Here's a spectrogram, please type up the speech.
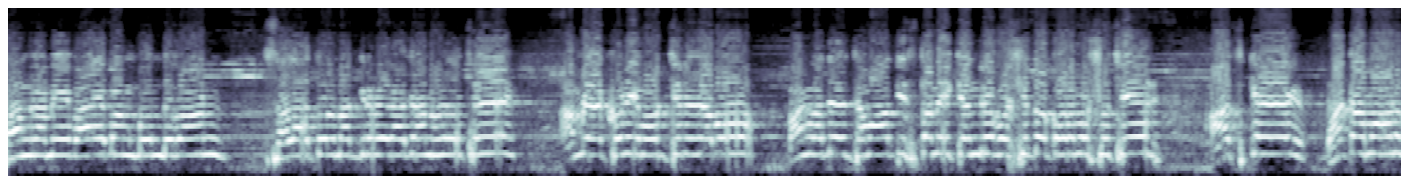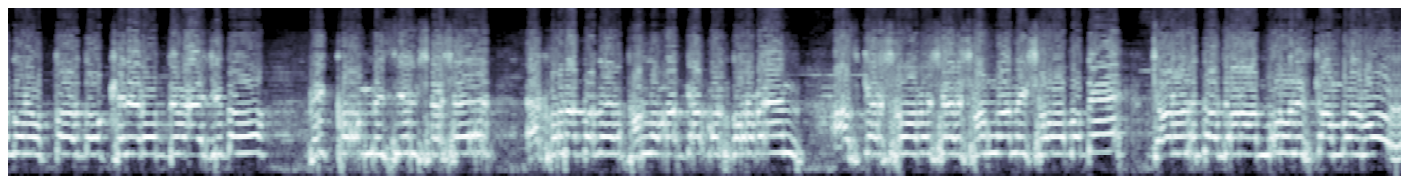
সংগ্রামী ভাই এবং বন্ধুগণ, সালাতুল মাগরিবের আজান হয়েছে। আমরা এখনই মসজিদে যাব। বাংলাদেশ জামাত ইসলামী কেন্দ্র ঘোষিত কর্মসূচির আজকে ঢাকা মহানগরী উত্তর দক্ষিণের উদ্যোগে আয়োজিত বিক্ষোভ মিছিল শেষে এখন আপনাদের ধন্যবাদ জ্ঞাপন করবেন। আজকের সমাবেশের সংগ্রামী সভাপতি জননেতা জনাব নুরুল ইসলাম বুলবুল।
